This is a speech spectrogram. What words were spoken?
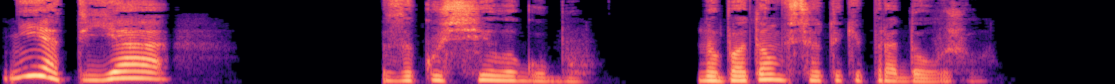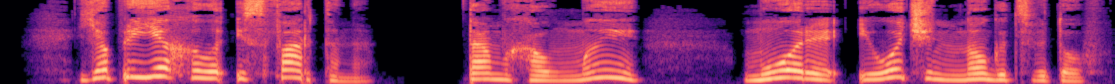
«Нет, я...» закусила губу, но потом все-таки продолжила. «Я приехала из Фартона. Там холмы, море и очень много цветов».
